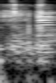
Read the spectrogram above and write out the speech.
Bye.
